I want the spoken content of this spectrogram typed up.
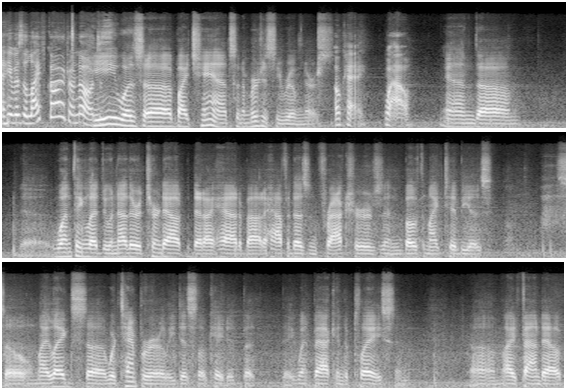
and he was a lifeguard or no? He Just... was, uh, by chance, an emergency room nurse. Okay. Wow. And um, uh, one thing led to another. It turned out that I had about a half a dozen fractures in both of my tibias. So my legs uh, were temporarily dislocated, but they went back into place. And um, I found out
